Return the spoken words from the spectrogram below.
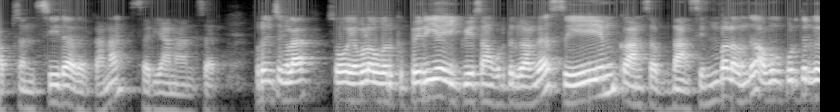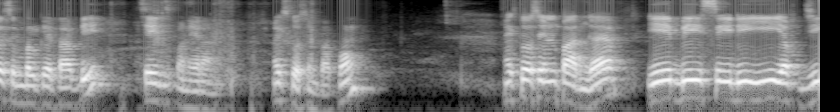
ஆப்ஷன் சி தான் அதற்கான சரியான ஆன்சர் புரிஞ்சுங்களா? ஸோ எவ்வளோ ஒர்க்கு பெரிய ஈக்குவேஷன் கொடுத்துருக்காங்க. சேம் கான்செப்ட் தான். சிம்பிளை வந்து அவங்க கொடுத்துருக்க சிம்பிளுக்கு ஏற்றாப்படி சேஞ்ச் பண்ணிடுறாங்க. நெக்ஸ்ட் கொஸ்டின் பார்ப்போம். நெக்ஸ்ட் கொஸ்டின் பாருங்கள் ஏபிசிடிஇஎஃப்ஜி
